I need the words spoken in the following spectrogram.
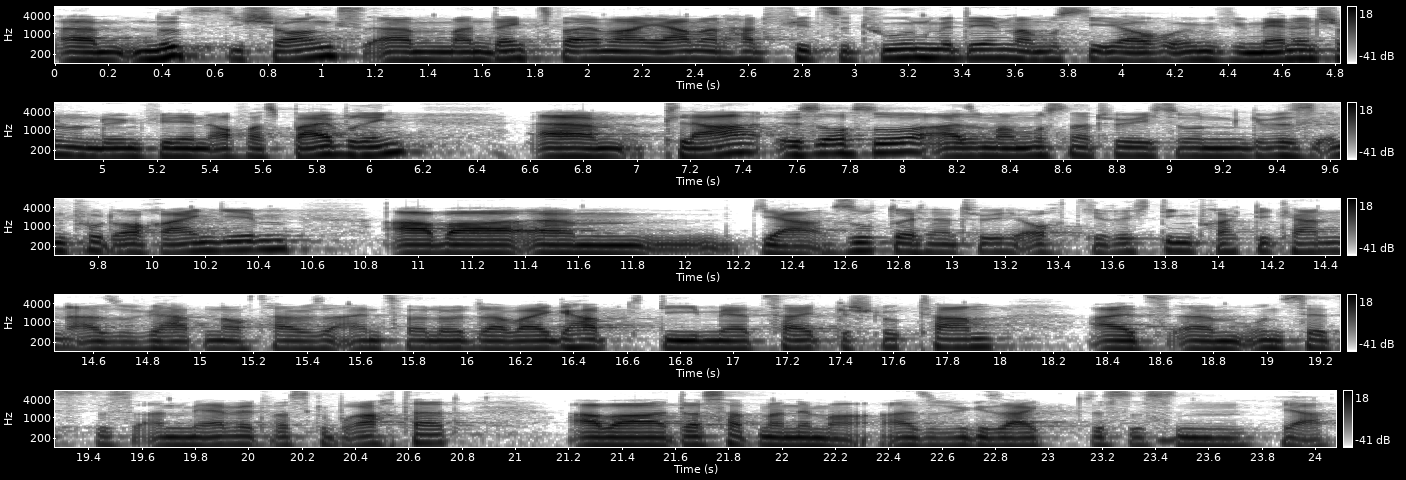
ähm, nutzt die Chance. Ähm, man denkt zwar immer, ja, man hat viel zu tun mit denen, man muss die ja auch irgendwie managen und irgendwie denen auch was beibringen. Ähm, klar, ist auch so. Also man muss natürlich so ein gewisses Input auch reingeben. Aber ähm, ja, sucht euch natürlich auch die richtigen Praktikanten. Also wir hatten auch teilweise ein, zwei Leute dabei gehabt, die mehr Zeit geschluckt haben, als ähm, uns jetzt das an Mehrwert was gebracht hat. Aber das hat man immer. Also wie gesagt, das ist ein, ja.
